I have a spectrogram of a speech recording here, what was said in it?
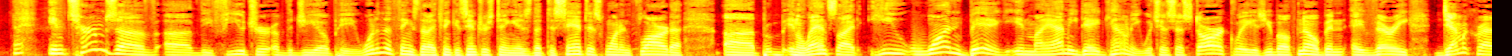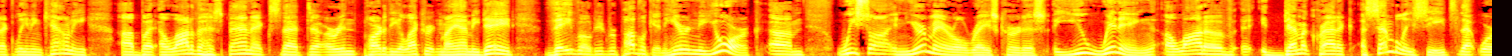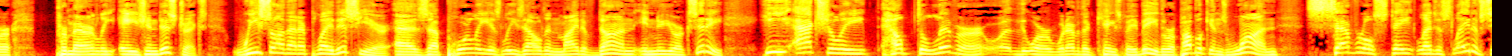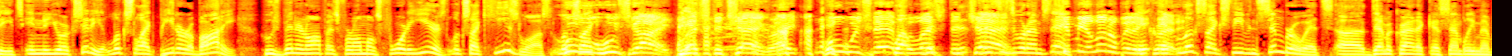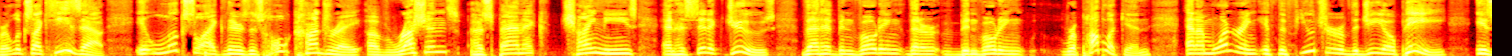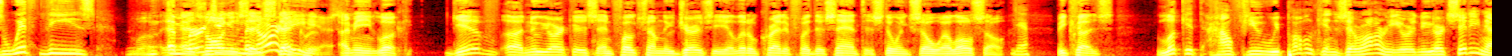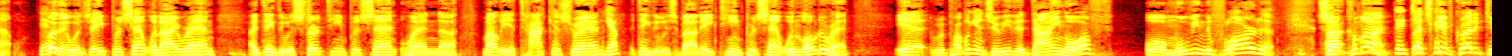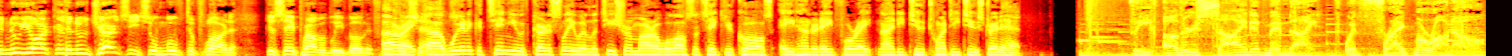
In terms of uh, the future of the GOP, one of the things that I think is interesting is that DeSantis won in Florida uh, in a landslide. He won big in Miami Dade County, which has historically, as you both know, been a very Democratic leaning county. Uh, but a lot of the Hispanics that uh, are in part of the electorate in Miami Dade, they voted Republican. Here in New York, um, we saw in your mayoral race, Curtis, you winning a lot of uh, Democratic assembly seats that were primarily Asian districts. We saw that at play this year, as uh, poorly as Lee Zeldin might have done in New York City. He actually helped deliver, or, whatever the case may be. The Republicans won several state legislative seats in New York City. It looks like Peter Abbate, who's been in office for almost 40 years, it looks like he's lost. It looks Who, like who's guy? Lester Chang, right? Who was there Well, for Lester this, Chang? This is what I'm saying. Give me a little bit of it, credit. It looks like Steven Cymbrowitz, uh, Democratic Assembly member. It looks like he's out. It looks like there's this whole cadre of Russians, Hispanic, Chinese, and Hasidic Jews that have been voting that are been voting Republican, and I'm wondering if the future of the GOP is with these m- as emerging long as they minority stay groups. here. I mean, look, give uh, New Yorkers and folks from New Jersey a little credit for DeSantis doing so well, also. Yeah. Because look at how few Republicans there are here in New York City now. Yeah. Well, there was eight percent when I ran. I think there was thirteen percent when uh, Malliotakis ran. Yep. I think there was about eighteen percent when Lhota ran. Yeah, Republicans are either dying off or moving to Florida. So Uh, come on, took let's give credit to New Yorkers and New Jerseys who moved to Florida because they probably voted for All right, DeSantis. uh, we're going to continue with Curtis Lee with Leticia Remauro. We'll also take your calls 800 848 9222. Straight ahead. The Other Side of Midnight with Frank Morano.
